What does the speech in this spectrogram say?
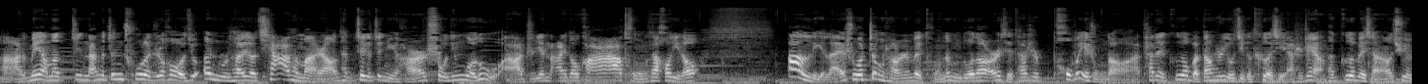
啊，没想到这男的真出来之后就摁住他要掐他嘛，然后他这个这女孩受惊过度啊，直接拿一刀咔捅了他好几刀。按理来说，正常人被捅那么多刀，而且他是后背中刀啊，他这胳膊当时有几个特写，是这样，他胳膊想要去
